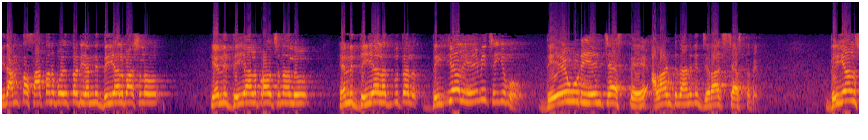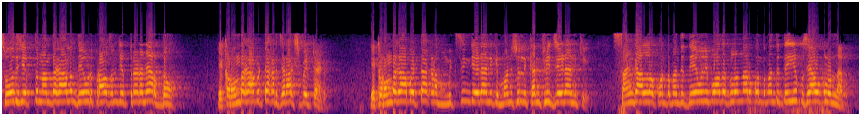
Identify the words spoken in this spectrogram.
ఇదంతా సాతాను బోధిస్తాడు ఎన్ని దెయ్యాల భాషలు ఎన్ని దెయ్యాల ప్రవచనాలు ఎన్ని దెయ్యాల అద్భుతాలు. దెయ్యాలు ఏమీ చెయ్యవు. దేవుడు ఏం చేస్తే అలాంటి దానికి జిరాక్స్ చేస్తుంది దెయ్యాలు సోది చెప్తున్నంతకాలం దేవుడు ప్రవచనం చెప్తున్నాడనే అర్థం. ఇక్కడ ఉంది కాబట్టి అక్కడ జిరాక్స్ పెట్టాడు. ఇక్కడ ఉంది కాబట్టి అక్కడ మిక్సింగ్ చేయడానికి మనుషుల్ని కన్ఫ్యూజ్ చేయడానికి సంఘాల్లో కొంతమంది దేవుని బోధకులు ఉన్నారు కొంతమంది దెయ్యపు సేవకులు ఉన్నారు.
